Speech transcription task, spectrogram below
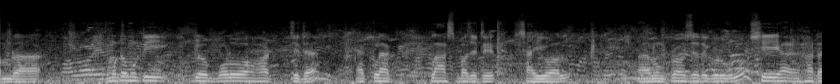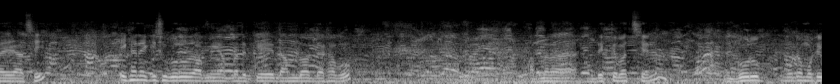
আমরা মোটামুটি বড় হাট যেটা, এক লাখ প্লাস বাজেটের সাইওয়াল এবং ক্রস জাতের গরুগুলো, সেই হাটায় আছি। এখানে কিছু গরুর আমি আপনাদেরকে দাম দর দেখাবো। আপনারা দেখতে পাচ্ছেন গরু মোটামুটি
